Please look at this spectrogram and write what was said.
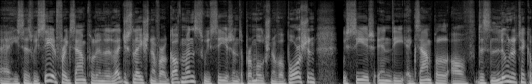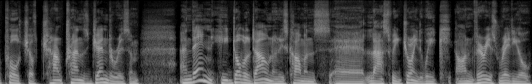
Uh, he says we see it, for example, in the legislation of our governments. We see it in the promotion of abortion. We see it in the example of this lunatic approach of tra- transgenderism. And then he doubled down on his comments uh, last week, during the week, on various radio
